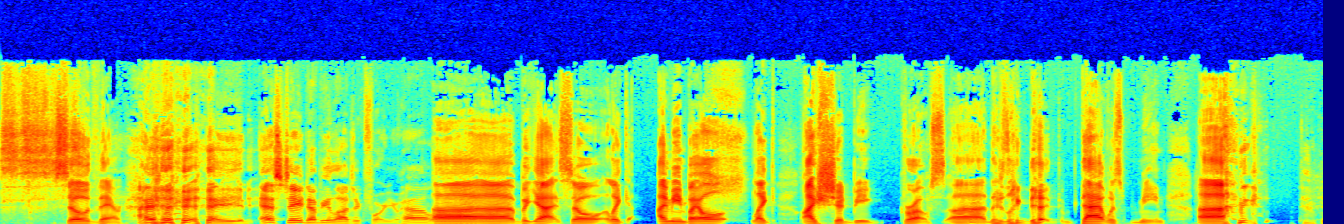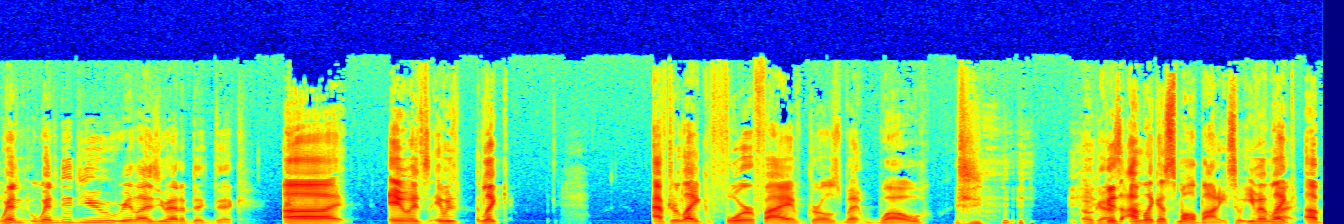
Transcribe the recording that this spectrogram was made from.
So there. I, I, SJW logic for you. Hello. Uh, but yeah, so like, I mean, by all like, I should be gross. Uh, there's like that, that was mean. Uh, when when did you realize you had a big dick? uh, it was it was like after like four or five girls went whoa Okay. because I'm like a small body, so even like Right. a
